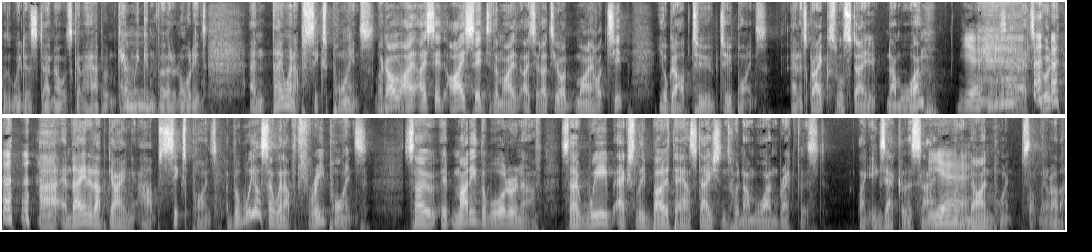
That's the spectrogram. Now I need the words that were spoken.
we just don't know what's going to happen. Can we convert an audience? And they went up six points. Like I, I, I said, I said to them, I, I said, I tell you what, my hot tip, you'll go up to two points, and it's great because we'll stay number one. Yeah. So that's good. uh, and they ended up going up six points, but we also went up three points. So it muddied the water enough. So we actually, both our stations were number one breakfast, like exactly the same yeah. on a nine point something or other.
